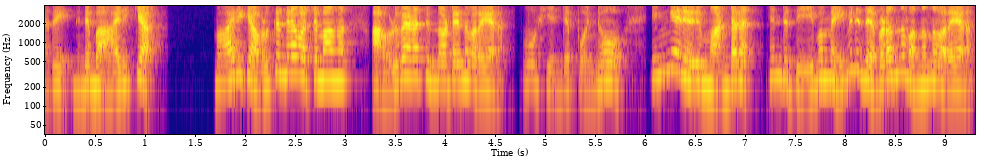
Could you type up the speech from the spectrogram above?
അതെ നിന്റെ ഭാര്യയ്ക്കാ. ഭാര്യയ്ക്ക് അവൾക്ക് എന്തിനാ പച്ചമാങ്ങ? അവൾ വേണ തിന്നോട്ടെ എന്ന് പറയണം. ഓഹ് എന്റെ പൊന്നോ ഇങ്ങനെ ഒരു മണ്ടന് എന്റെ ദൈവമേ ഇത് എവിടെ നിന്ന് വന്നെന്ന് പറയണം.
